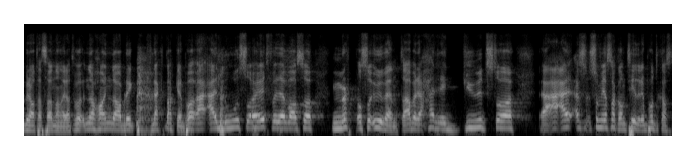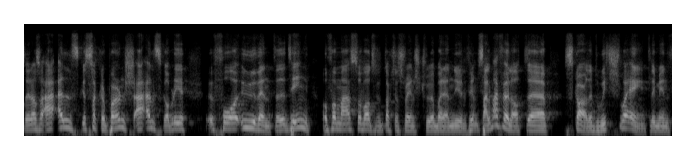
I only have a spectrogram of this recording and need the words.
bra at jeg sa navnet rett. Når han da blir knekt nakken på Jeg, jeg lo så høyt, for det var så mørkt og så uventa. Bare herregud, så jeg, jeg, Som vi har snakka om tidligere i podkaster, altså, jeg elsker sucker punch. Jeg elsker å bli få uventede ting. Og for meg så var Dr. Strange 2 bare en nydelig film. Selv om jeg føler at uh, Scarlet Witch var egentlig min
